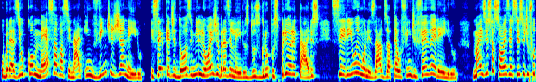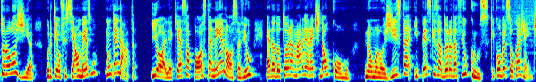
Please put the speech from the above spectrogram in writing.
o Brasil começa a vacinar em 20 de janeiro e cerca de 12 milhões de brasileiros dos grupos prioritários seriam imunizados até o fim de fevereiro. Mas isso é só um exercício de futurologia, porque oficial mesmo não tem data. E olha que essa aposta nem é nossa, viu? É da doutora Margarete Dalcomo, pneumologista e pesquisadora da Fiocruz, que conversou com a gente.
